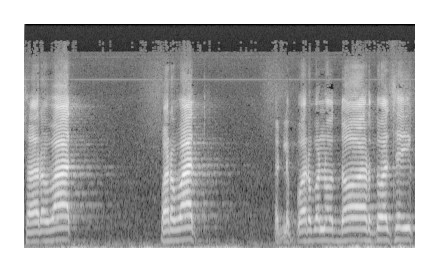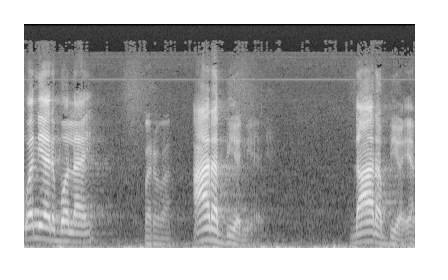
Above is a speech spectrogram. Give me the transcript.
સર્વાત પર્વાત એટલે પર્વનો દ અર્ધો છે એ કોની હારે બોલાય? પરવા. આરભ્યની હારે. દારભ્ય એમ.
